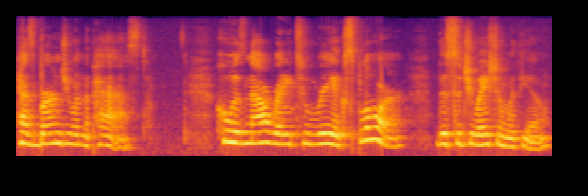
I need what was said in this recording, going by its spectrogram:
has burned you in the past, who is now ready to re-explore the situation with you,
